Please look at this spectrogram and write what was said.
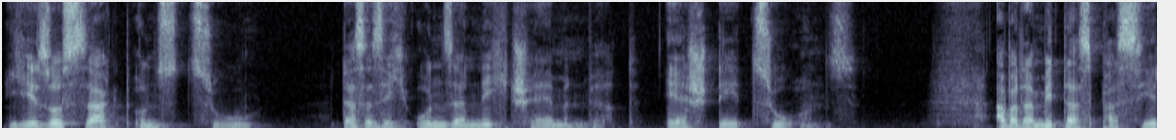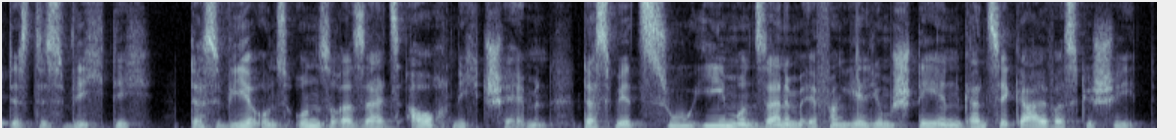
Jesus sagt uns zu, dass er sich unser nicht schämen wird. Er steht zu uns. Aber damit das passiert, ist es wichtig, dass wir uns unsererseits auch nicht schämen, dass wir zu ihm und seinem Evangelium stehen, ganz egal was geschieht.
